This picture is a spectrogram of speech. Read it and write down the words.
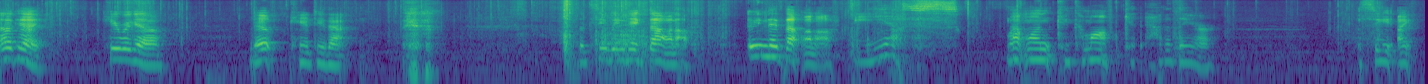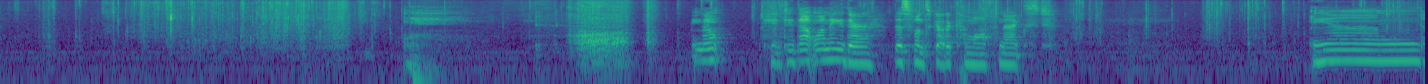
Okay, here we go. Nope, can't do that. Let's see if we can take that one off. We take that one off. Yes. That one can come off. Get out of there. See, I... Nope, can't do that one either. This one's got to come off next. And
